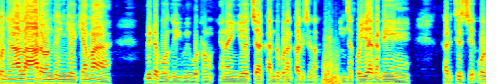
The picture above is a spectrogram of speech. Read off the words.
கொஞ்ச நாள் ஆடை வந்து இங்கே வைக்காமல் வீட்டை போக தூக்கி போய் போட்டணும் ஏன்னா இங்கே வச்சா கண்டுபுறம் கடிச்சிடும். இந்த கொய்யா கண்டையும் கடிச்சிருச்சு. ஒரு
